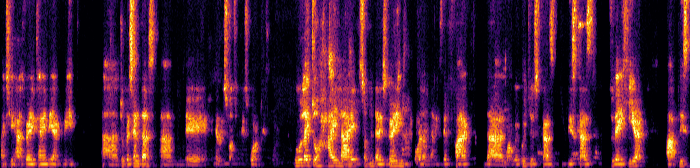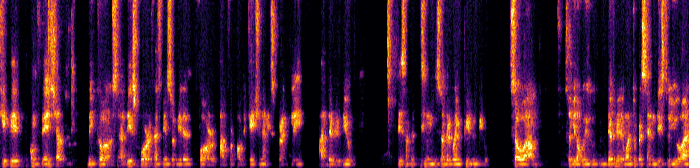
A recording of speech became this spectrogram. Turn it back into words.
And she has very kindly agreed uh, to present us um, the, the results of this work. We would like to highlight something that is very important, and it's the fact that what we're going to discuss, discuss today here, uh, please keep it confidential because uh, this work has been submitted for, uh, for publication and is currently under review. It's, under, it's undergoing peer review. So, um, so you know, we definitely want to present this to you and,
